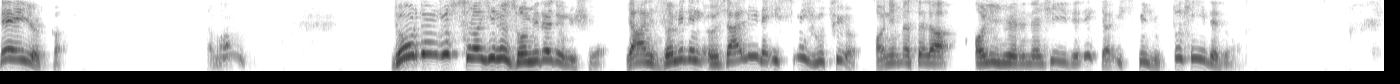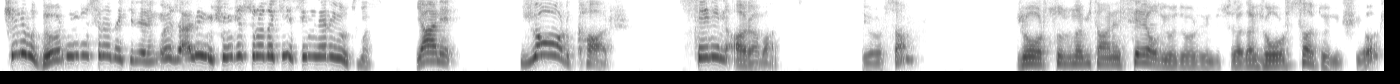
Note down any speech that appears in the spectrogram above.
Their car. Tamam mı? Dördüncü sıra yine zamire dönüşüyor. Yani zamirin özelliği ne? İsmi yutuyor. Hani mesela Ali yerine he dedik ya ismi yuttu he dedi ona. Şimdi bu dördüncü sıradakilerin özelliği üçüncü sıradaki isimleri yutması. Yani your car, senin araban diyorsam Your sonuna bir tane S alıyor dördüncü sırada. Your'sa dönüşüyor.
